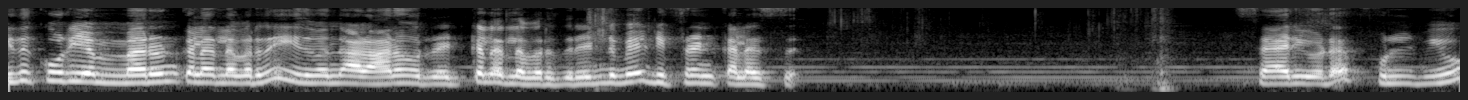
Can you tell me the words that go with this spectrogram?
இதுக்குரிய மெரூன் கலரில் வருது இது வந்து அழகான ஒரு ரெட் கலரில் வருது. ரெண்டுமே டிஃப்ரெண்ட் கலர்ஸு சாரியோட ஃபுல் வியூ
